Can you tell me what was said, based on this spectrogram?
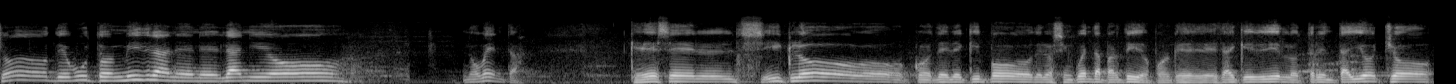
Yo debuto en Midland en el año 90 que es el ciclo del equipo de los 50 partidos, porque hay que dividirlo 38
